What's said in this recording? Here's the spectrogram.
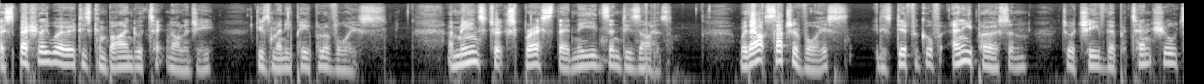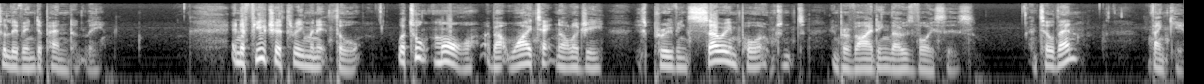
especially where it is combined with technology, gives many people a voice, a means to express their needs and desires. Without such a voice, it is difficult for any person to achieve their potential to live independently. In a future three minute thought, we'll talk more about why technology is proving so important in providing those voices. Until then, thank you.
